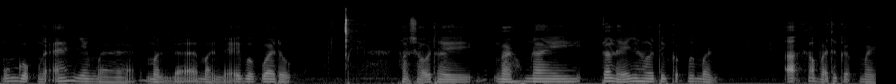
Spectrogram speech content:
muốn gục ngã nhưng mà mình đã mạnh mẽ vượt qua được. Thật sự thì ngày hôm nay có lẽ như hơi tiêu cực với mình. À, không phải tiêu cực mà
